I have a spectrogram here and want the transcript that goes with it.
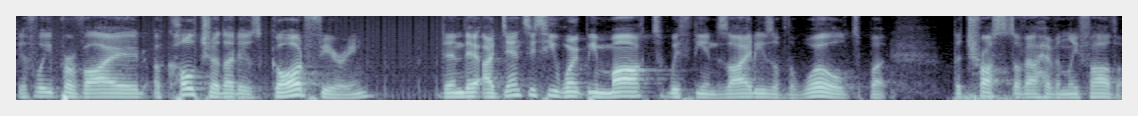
if we provide a culture that is God fearing, then their identity won't be marked with the anxieties of the world, but the trust of our Heavenly Father.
